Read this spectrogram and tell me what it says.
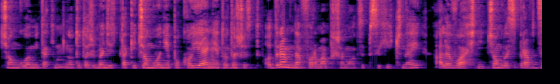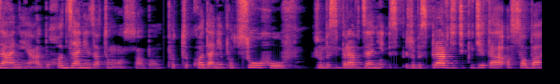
ciągłymi takim, no to też będzie takie ciągłe niepokojenie, to Mhm. też jest odrębna forma przemocy psychicznej, ale właśnie ciągłe sprawdzanie albo chodzenie za tą osobą, podkładanie podsłuchów, żeby, Mhm. sprawdzenie, żeby sprawdzić, gdzie ta osoba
